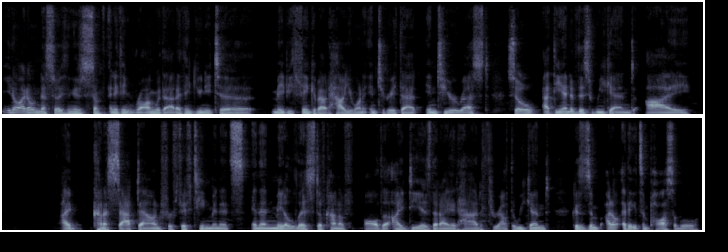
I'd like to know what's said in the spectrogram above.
you know I don't necessarily think there's some, anything wrong with that. I think you need to maybe think about how you want to integrate that into your rest. So at the end of this weekend, I I kind of sat down for 15 minutes and then made a list of kind of all the ideas that I had had throughout the weekend because it's I don't I think it's impossible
